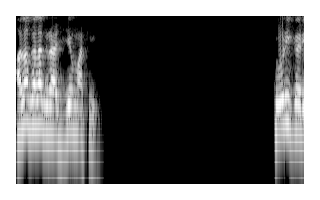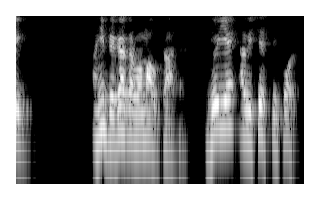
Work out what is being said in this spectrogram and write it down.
અલગ અલગ રાજ્યમાંથી ચોરી કરી અહીં ભેગા કરવામાં આવતા હતા. જોઈએ આ વિશેષ રિપોર્ટ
